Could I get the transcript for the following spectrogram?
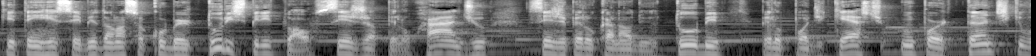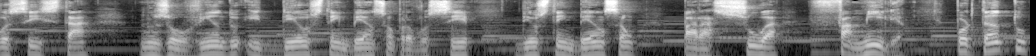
que têm recebido a nossa cobertura espiritual, seja pelo rádio, seja pelo canal do YouTube, pelo podcast. O importante que você está nos ouvindo e Deus tem bênção para você, Deus tem bênção para a sua família. Portanto,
